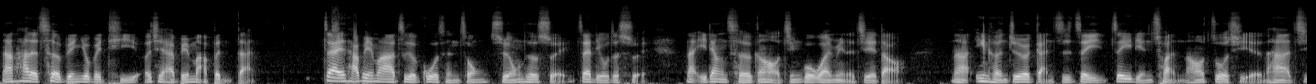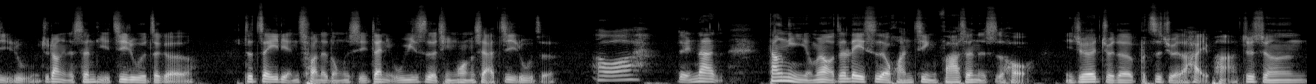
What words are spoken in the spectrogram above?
那她的侧边又被踢，而且还被骂笨蛋。在她被骂的这个过程中，水龙头水在流着水，那一辆车刚好经过外面的街道，那印痕就会感知这一这一连串，然后做起了它的记录，就让你的身体记录这个就这一连串的东西，在你无意识的情况下记录着。好啊，对，那当你有没有在类似的环境发生的时候，你就会觉得不自觉的害怕，就可能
